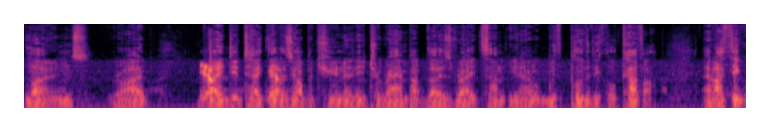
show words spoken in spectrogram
loans," right? Yeah. They did take that Yeah. as the opportunity to ramp up those rates, on, you know, with political cover. And I think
